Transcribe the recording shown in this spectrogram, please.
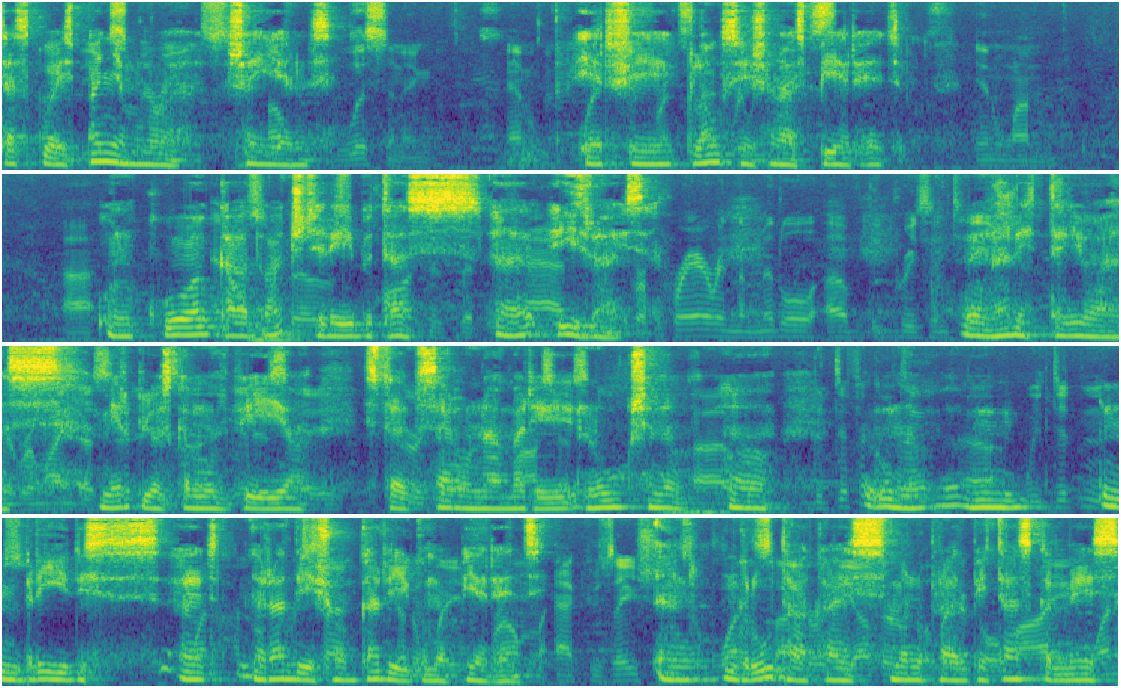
Tas, ko es paņemu no šejienes, ir šī klausīšanās pieredze un ko, kādu atšķirību tas uh, izraisa. Un arī tajos mirkļos, kad mums bija starp sarunām arī lūkšana, uh, brīdis radīja šo garīguma pieredzi. Grūtākais, manuprāt, bija tas, ka mēs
